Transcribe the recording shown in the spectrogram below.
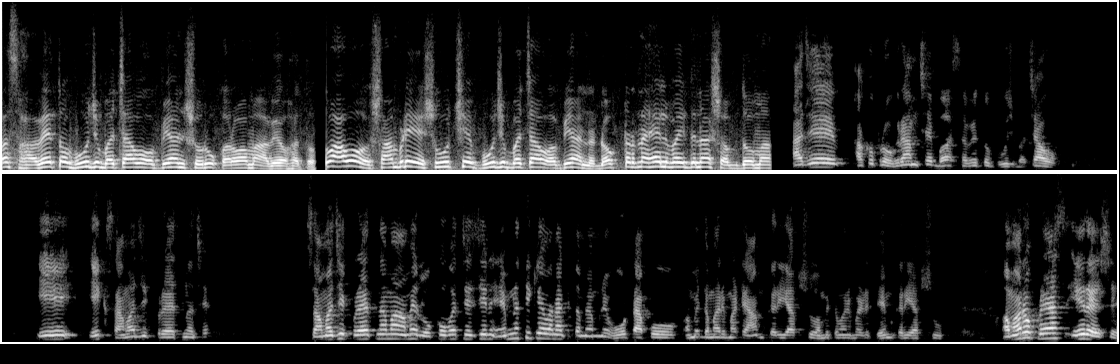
બસ હવે તો ભુજ બચાવો અભિયાન શરૂ કરવામાં આવ્યો હતો. તો આવો સાંભળીએ શું છે ભુજ બચાવ અભિયાન ડોક્ટર નહેલ વૈદના શબ્દોમાં. આજે આખો પ્રોગ્રામ છે બસ હવે તો ભુજ બચાવો. એ એક સામાજિક પ્રયત્ન છે. સામાજિક પ્રયત્નમાં અમે લોકો વચ્ચે જઈને એમ નથી કહેવાના કે તમે અમને વોટ આપો અમે તમારી માટે આમ કરી આપશું અમે તમારી માટે તેમ કરી આપશું. અમારો પ્રયાસ એ રહેશે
